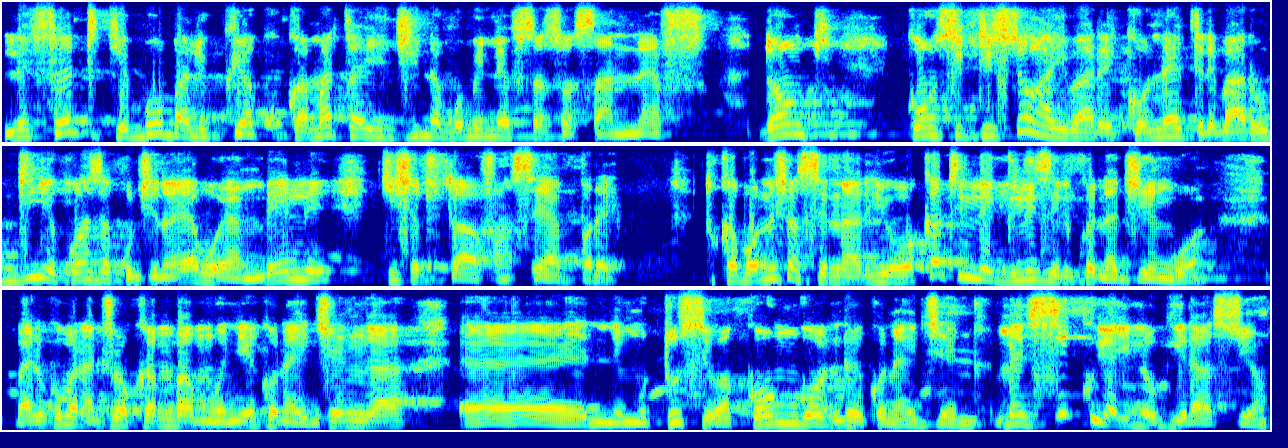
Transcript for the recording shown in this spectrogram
le fait que bo balikuya kukamata hii jina mu 1969 donc constitution haibareconnaître barudie kwanza kujina yabo ya mbele kisha tutaavanse apres tukabonesha senario wakati ile eglise ilikuwa inajengwa balikuwa banajua kwamba mwenye iko naijenga eh, ni mtusi wa Kongo ndio iko naijenga me siku ya inauguration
